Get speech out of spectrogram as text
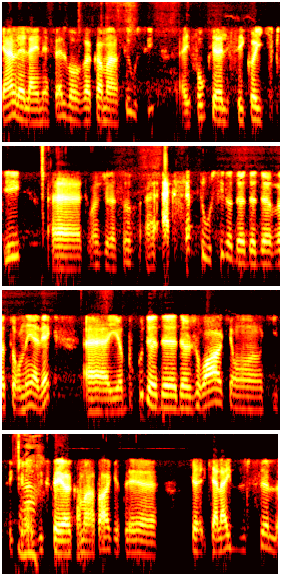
quand la NFL va recommencer aussi, il faut que ses coéquipiers euh, comment je dirais ça, euh, accepte aussi de, de, retourner avec. Euh, il y a beaucoup de, de, joueurs qui ont qui, ont ah. dit que c'était un commentaire qui était qui, allait être difficile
